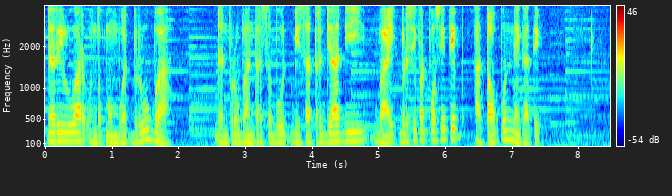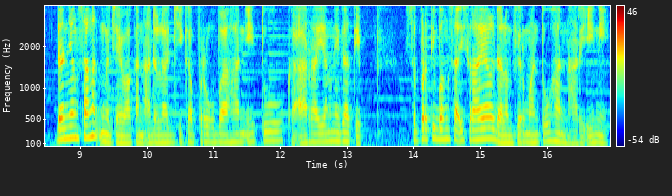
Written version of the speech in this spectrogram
dari luar untuk membuat berubah, dan perubahan tersebut bisa terjadi baik bersifat positif ataupun negatif. Dan yang sangat mengecewakan adalah jika perubahan itu ke arah yang negatif, seperti bangsa Israel dalam firman Tuhan hari ini.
